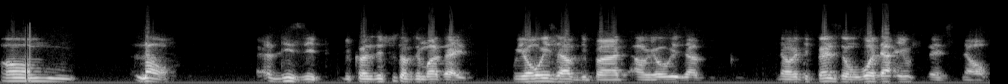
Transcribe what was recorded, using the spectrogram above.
Um no. This is it because the truth of the matter is we always have the bad and we always have now it depends on what that influence now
